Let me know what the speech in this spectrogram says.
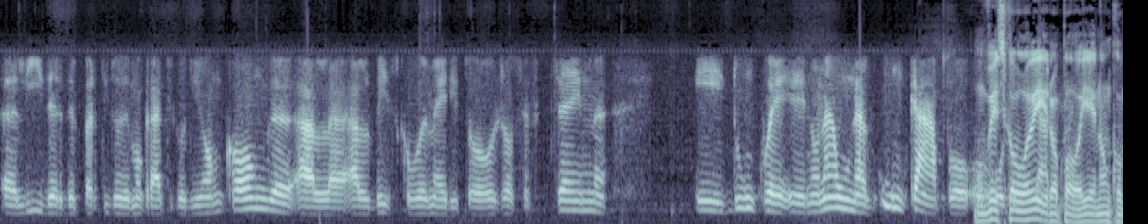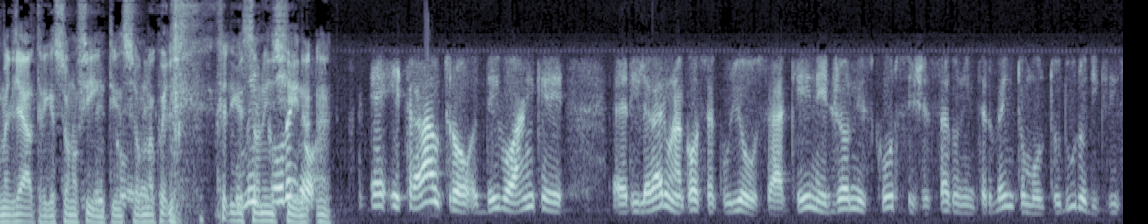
eh, leader del Partito Democratico di Hong Kong al, al vescovo emerito Joseph Chen e dunque eh, non ha una, un capo. Un vescovo vero poi, e eh, non come gli altri che sono finti, insomma, quelli, quelli che sono in Cina. Eh. e, tra l'altro devo anche eh, rilevare una cosa curiosa, che nei giorni scorsi c'è stato un intervento molto duro di Chris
